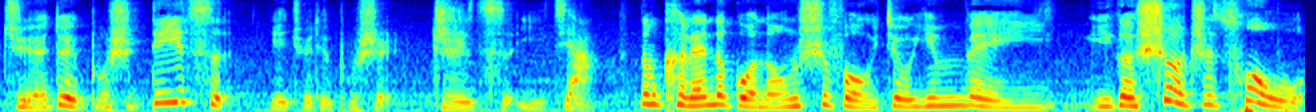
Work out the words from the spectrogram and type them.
绝对不是第一次，也绝对不是只此一家。那么，可怜的果农是否就因为一个设置错误？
